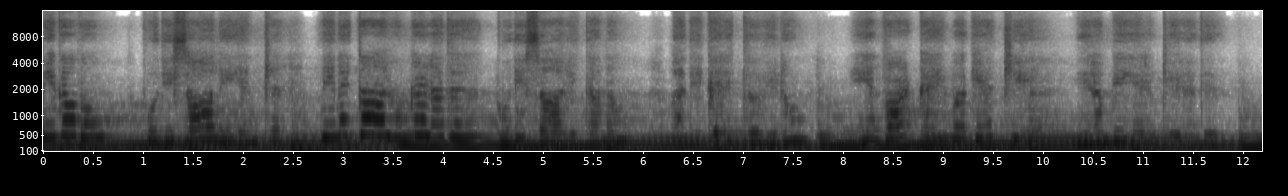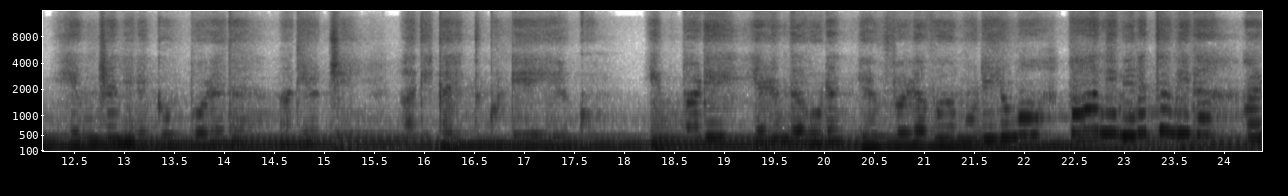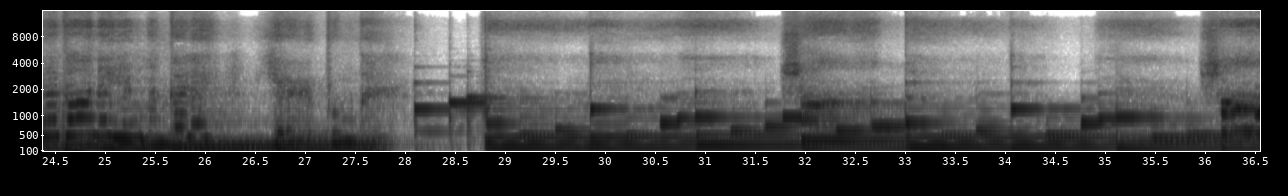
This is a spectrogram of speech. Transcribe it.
மிகவும் புதிசாலி என்று நினைத்தால் உங்களது புதிசாலித்தனம் அதிகரித்துவிடும். என் வாழ்க்கை மகிழ்ச்சியில் நிரம்பி இருக்கிறது என்று நினைக்கும் பொழுது மகிழ்ச்சி அதிகரித்துக் கொண்டே இருக்கும். இப்படி எழுந்தவுடன் எவ்வளவு முடியுமோ பாதி அழகான எண்ணங்கள் thank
